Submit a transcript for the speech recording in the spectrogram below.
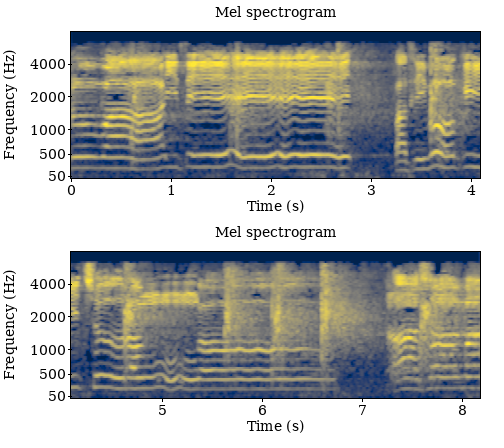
ডুবাইতে পাতিব কিছু রঙ্গ তা সবা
